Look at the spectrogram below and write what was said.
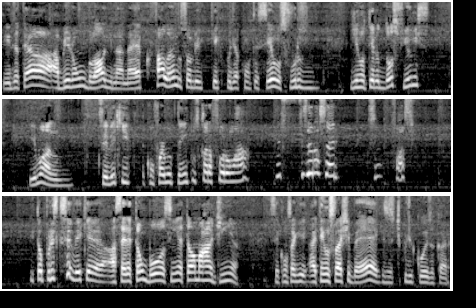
Eles até abriram um blog na, na época falando sobre o que, que, podia acontecer, os furos de roteiro dos filmes. E, mano, você vê que conforme o tempo os caras foram lá e fizeram a série. Assim, fácil. Então por isso que você vê que é, a série é tão boa, assim, é tão amarradinha. Você consegue. Aí tem os flashbacks, esse tipo de coisa, cara.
